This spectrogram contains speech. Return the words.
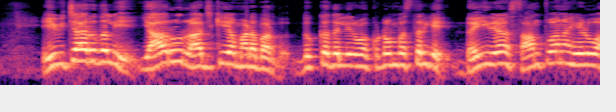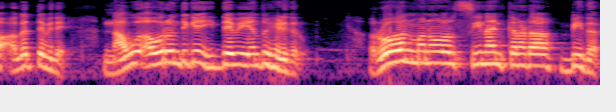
ಈ ವಿಚಾರದಲ್ಲಿ ಯಾರೂ ರಾಜಕೀಯ ಮಾಡಬಾರದು. ದುಃಖದಲ್ಲಿರುವ ಕುಟುಂಬಸ್ಥರಿಗೆ ಧೈರ್ಯ, ಸಾಂತ್ವನ ಹೇಳುವ ಅಗತ್ಯವಿದೆ. ನಾವು ಅವರೊಂದಿಗೆ ಇದ್ದೇವೆ ಎಂದು ಹೇಳಿದರು. Rohan Manohar C nine Kannada Bidar.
